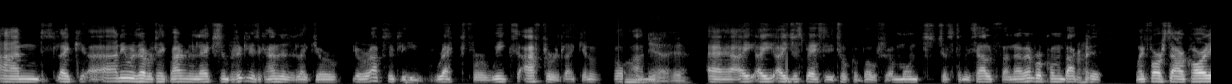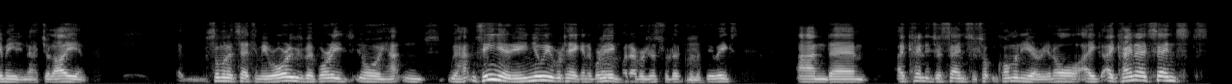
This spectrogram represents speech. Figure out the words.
and like anyone's ever taken part in an election, particularly as a candidate, like you're you're absolutely wrecked for weeks after it. Like you know, and yeah, yeah. Uh, I, I I just basically took about a month just to myself, and I remember coming back right. to my first Ard Chomhairle meeting that July, and someone had said to me, Rory was a bit worried. You know, he hadn't we hadn't seen you. He knew we were taking a break, mm. whatever, just for the for mm. the few weeks. And um, I kind of just sensed there's something coming here. You know, I I kind of sensed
